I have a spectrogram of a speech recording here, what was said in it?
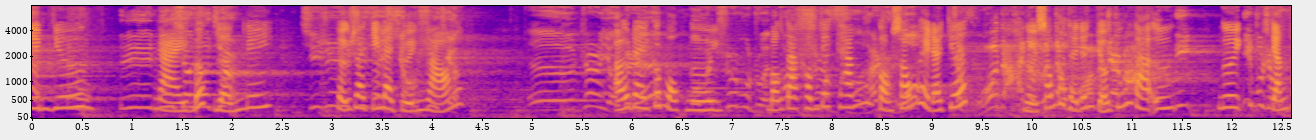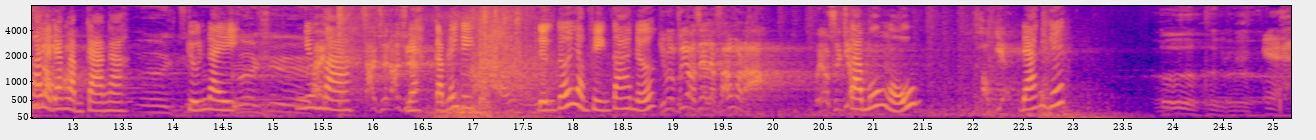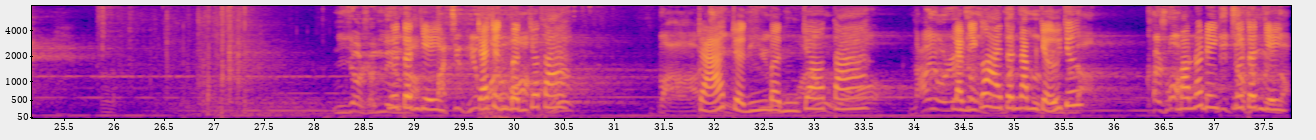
Diêm Dương, Ngài bớt giận đi. Thực ra chỉ là chuyện nhỏ. Ở đây có một người. Bọn ta không chắc chắn còn sống hay đã chết. Người sống có thể đến chỗ chúng ta ư? Ngươi chẳng phải là đang làm càng à? Chuyện này nhưng mà Nè cầm lấy đi. Đừng tới làm phiền ta nữa. Ta muốn ngủ. Đáng ghét. Ngươi tên gì? Trả Trịnh Bình cho ta. Trả Trịnh Bình cho ta. Làm gì có ai tên năm chữ chứ? Mau nói đi Ngươi tên gì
